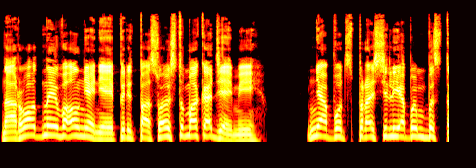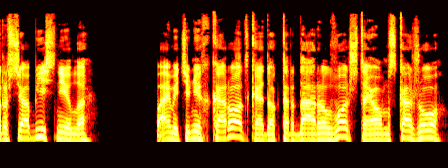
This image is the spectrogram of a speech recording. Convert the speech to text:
Народные волнения перед посольством Академии. Меня вот спросили, я бы им быстро все объяснила. Память у них короткая, доктор Даррелл, вот что я вам скажу.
